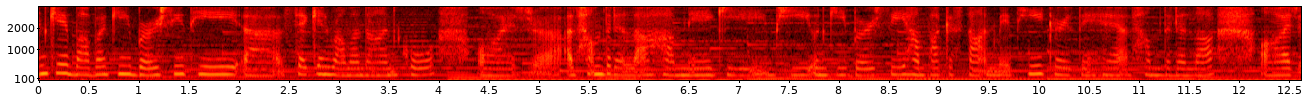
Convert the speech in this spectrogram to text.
رمضان کے بابا کی برسی تھی سیکنڈ رمضان کو اور الحمدللہ ہم نے کی بھی ان کی برسی ہم پاکستان میں بھی کرتے ہیں الحمدللہ اور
